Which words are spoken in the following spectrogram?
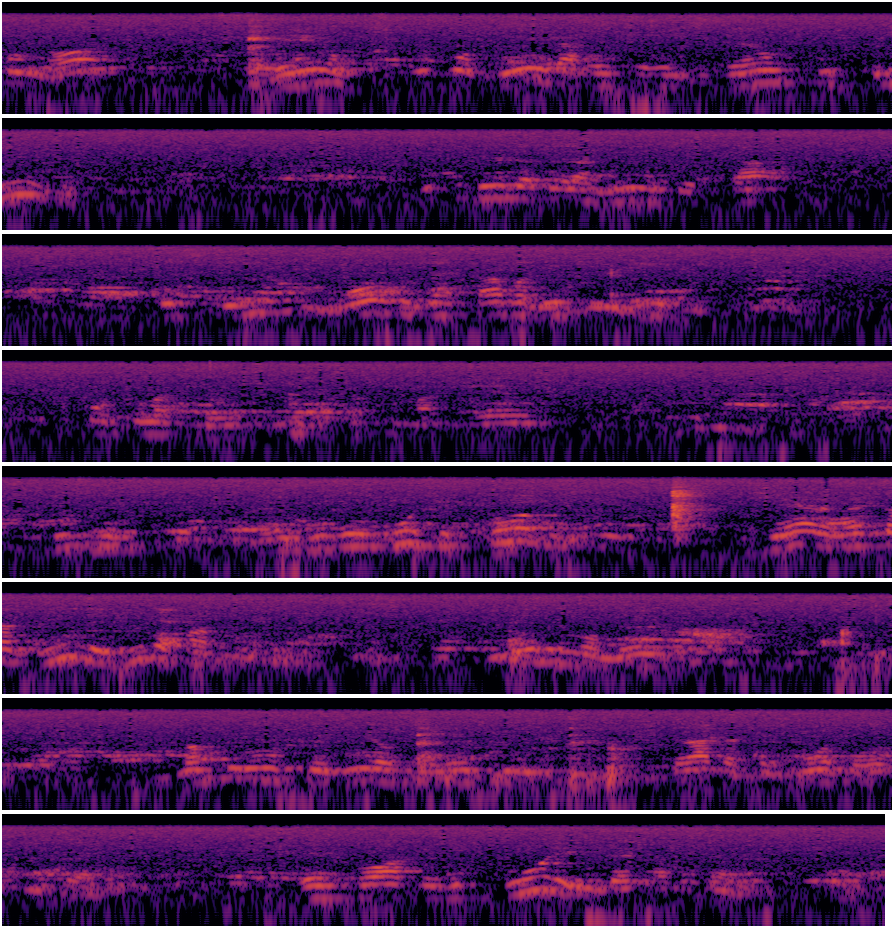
O poder da ressurreição. O que verdadeiramente está o outro já estava definido. A consumação, a consumação. Os recursos todos que geram essa vida e vida família. Nesse momento, nós queremos pedir ao Senhor que traga a esse inferno. Respostas e libertação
